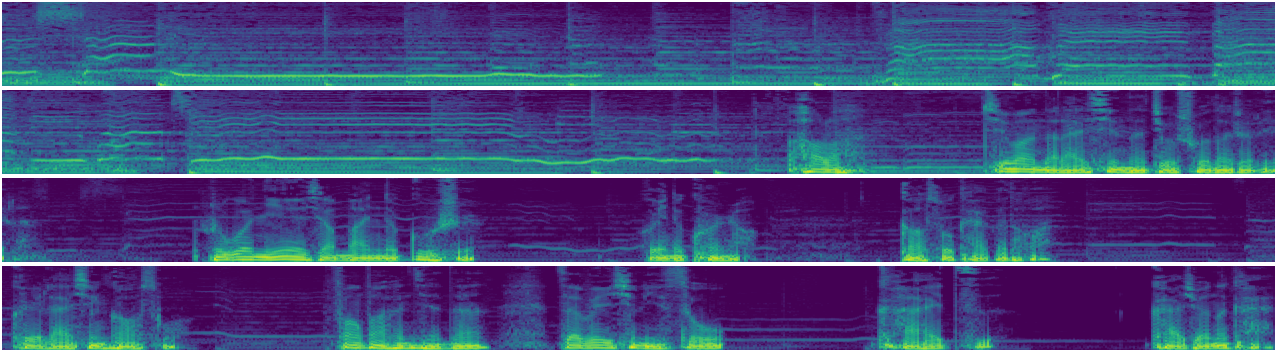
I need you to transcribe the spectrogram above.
只想你，他会把你忘记。好了，今晚的来信呢就说到这里了。如果你也想把你的故事和你的困扰告诉凯哥的话，可以来信告诉我。方法很简单，在微信里搜“凯子”，凯旋的凯，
